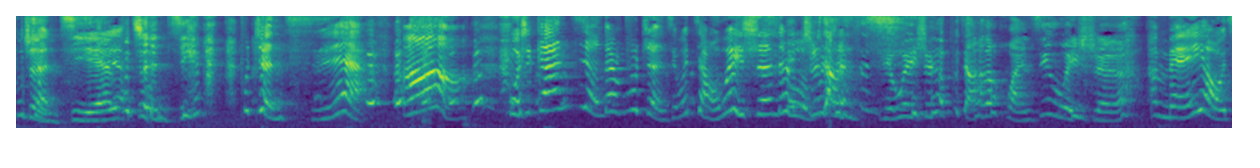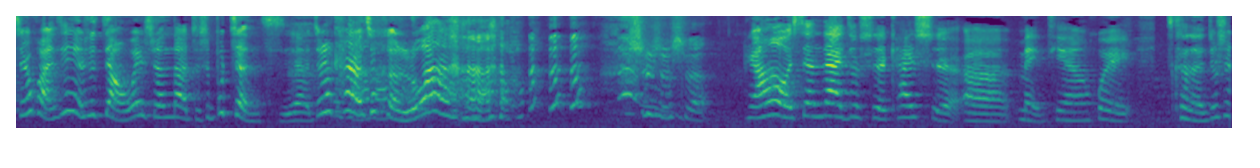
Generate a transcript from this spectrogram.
不整洁、不整洁。不整齐啊！我是干净，但是不整齐。我讲卫生，但是我不只讲整自己卫生，他不讲他的环境卫生。啊，没有，其实环境也是讲卫生的，只是不整齐，就是看上去很乱。是 是是，然后我现在就是开始呃，每天会可能就是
